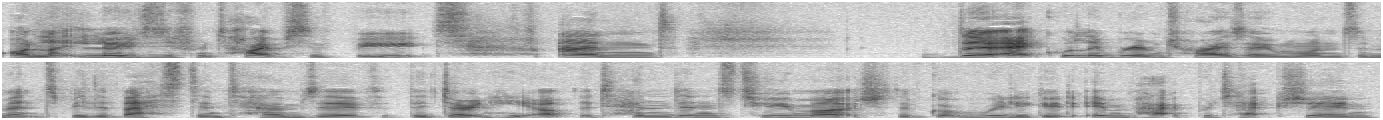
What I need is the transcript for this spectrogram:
on like loads of different types of boots and the Equilibrium Trizone ones are meant to be the best in terms of they don't heat up the tendons too much, they've got really good impact protection,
